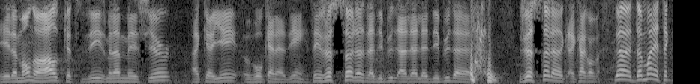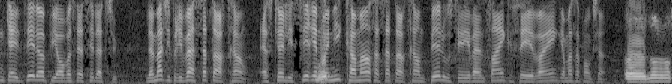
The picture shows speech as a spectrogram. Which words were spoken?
Et le monde a hâte que tu dises, mesdames, messieurs, accueillez vos Canadiens. C'est juste ça, là, le début, le début de. juste ça, là, quand Là, donne-moi la technicalité, là, puis on va se laisser là-dessus. Le match est privé à 7h30. Est-ce que les cérémonies commencent à 7h30 pile ou c'est 25, c'est 20? Comment ça fonctionne? Euh, non, non,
